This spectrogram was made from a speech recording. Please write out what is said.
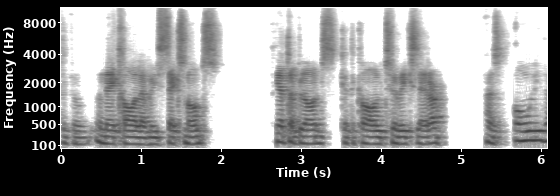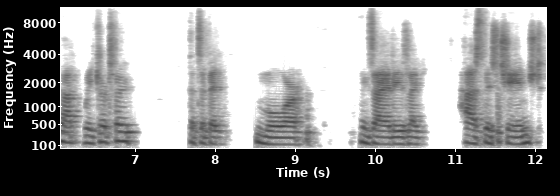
and they call every six months get their bloods, get the call two weeks later. As only that week or two that's a bit more anxiety is like, has this changed?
